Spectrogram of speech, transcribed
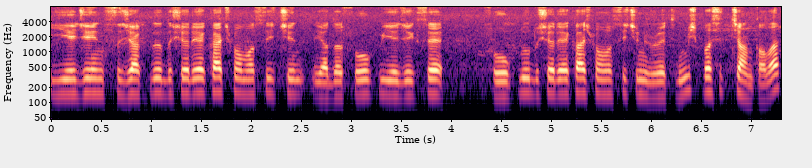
yiyeceğin sıcaklığı dışarıya kaçmaması için ya da soğuk bir yiyecekse soğukluğu dışarıya kaçmaması için üretilmiş basit çantalar.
